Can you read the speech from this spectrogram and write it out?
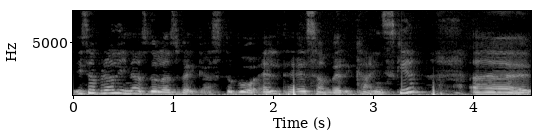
I zabrali nas do Las Vegas. To było LTS amerykańskie. E,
